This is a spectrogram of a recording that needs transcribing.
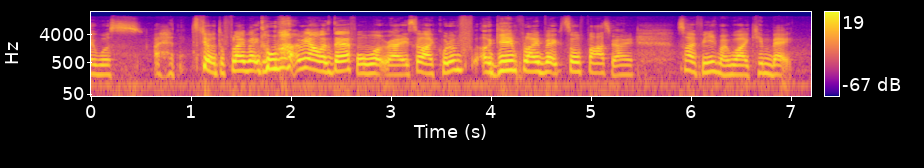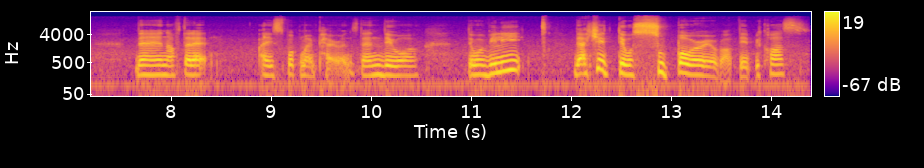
I was I had still had to fly back to work. I mean I was there for work, right? So I couldn't again fly back so fast, right? So I finished my work, I came back. Then after that, I spoke to my parents. Then they were they were really they actually they were super worried about it because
